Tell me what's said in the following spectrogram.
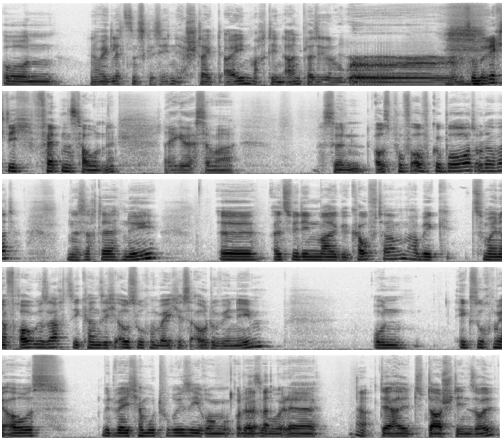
Und den habe ich letztens gesehen, er steigt ein, macht den an, plötzlich so, so einen richtig fetten Sound, ne? Da habe ich gedacht, sag mal, hast du einen Auspuff aufgebohrt oder was? Und dann sagt er, nee, äh, als wir den mal gekauft haben, habe ich zu meiner Frau gesagt, sie kann sich aussuchen, welches Auto wir nehmen. Und ich suche mir aus, mit welcher Motorisierung oder so äh, Ja. der halt dastehen soll.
